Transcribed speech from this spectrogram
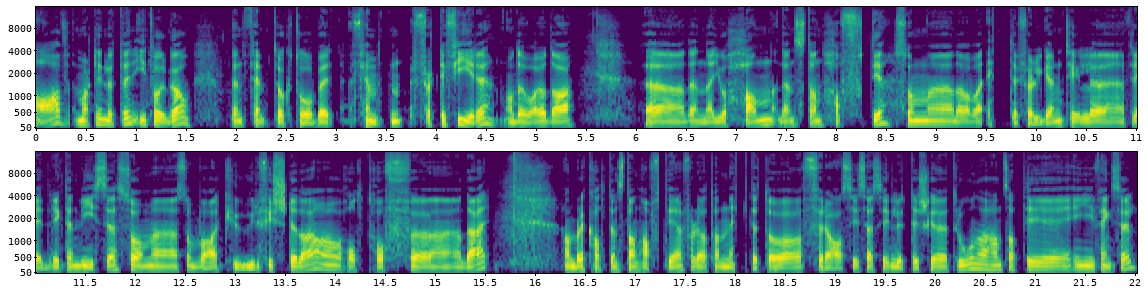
av Martin Luther i Torgau den 5. oktober 1544. Og det var jo da denne Johan den standhaftige, som da var etterfølgeren til Fredrik den vise, som, som var kurfyrste da og holdt hoff der. Han ble kalt den standhaftige fordi han nektet å frasi seg sin lutherske tro da han satt i, i, fengsel.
